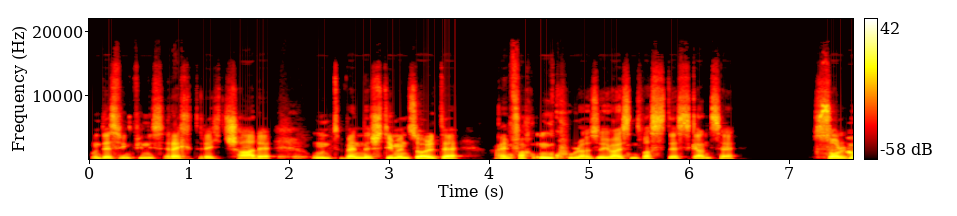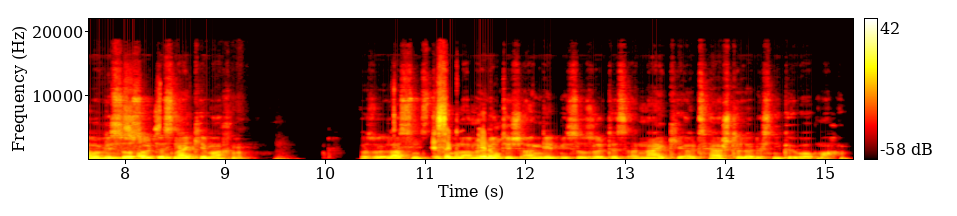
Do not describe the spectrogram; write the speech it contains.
Und deswegen finde ich es recht, recht schade. Und wenn es stimmen sollte, einfach uncool. Also ich weiß nicht, was das Ganze soll. Aber wieso sollte es Nike machen? Also lass uns das mal analytisch genau. angehen. Wieso sollte es ein Nike als Hersteller des Sneaker überhaupt machen?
